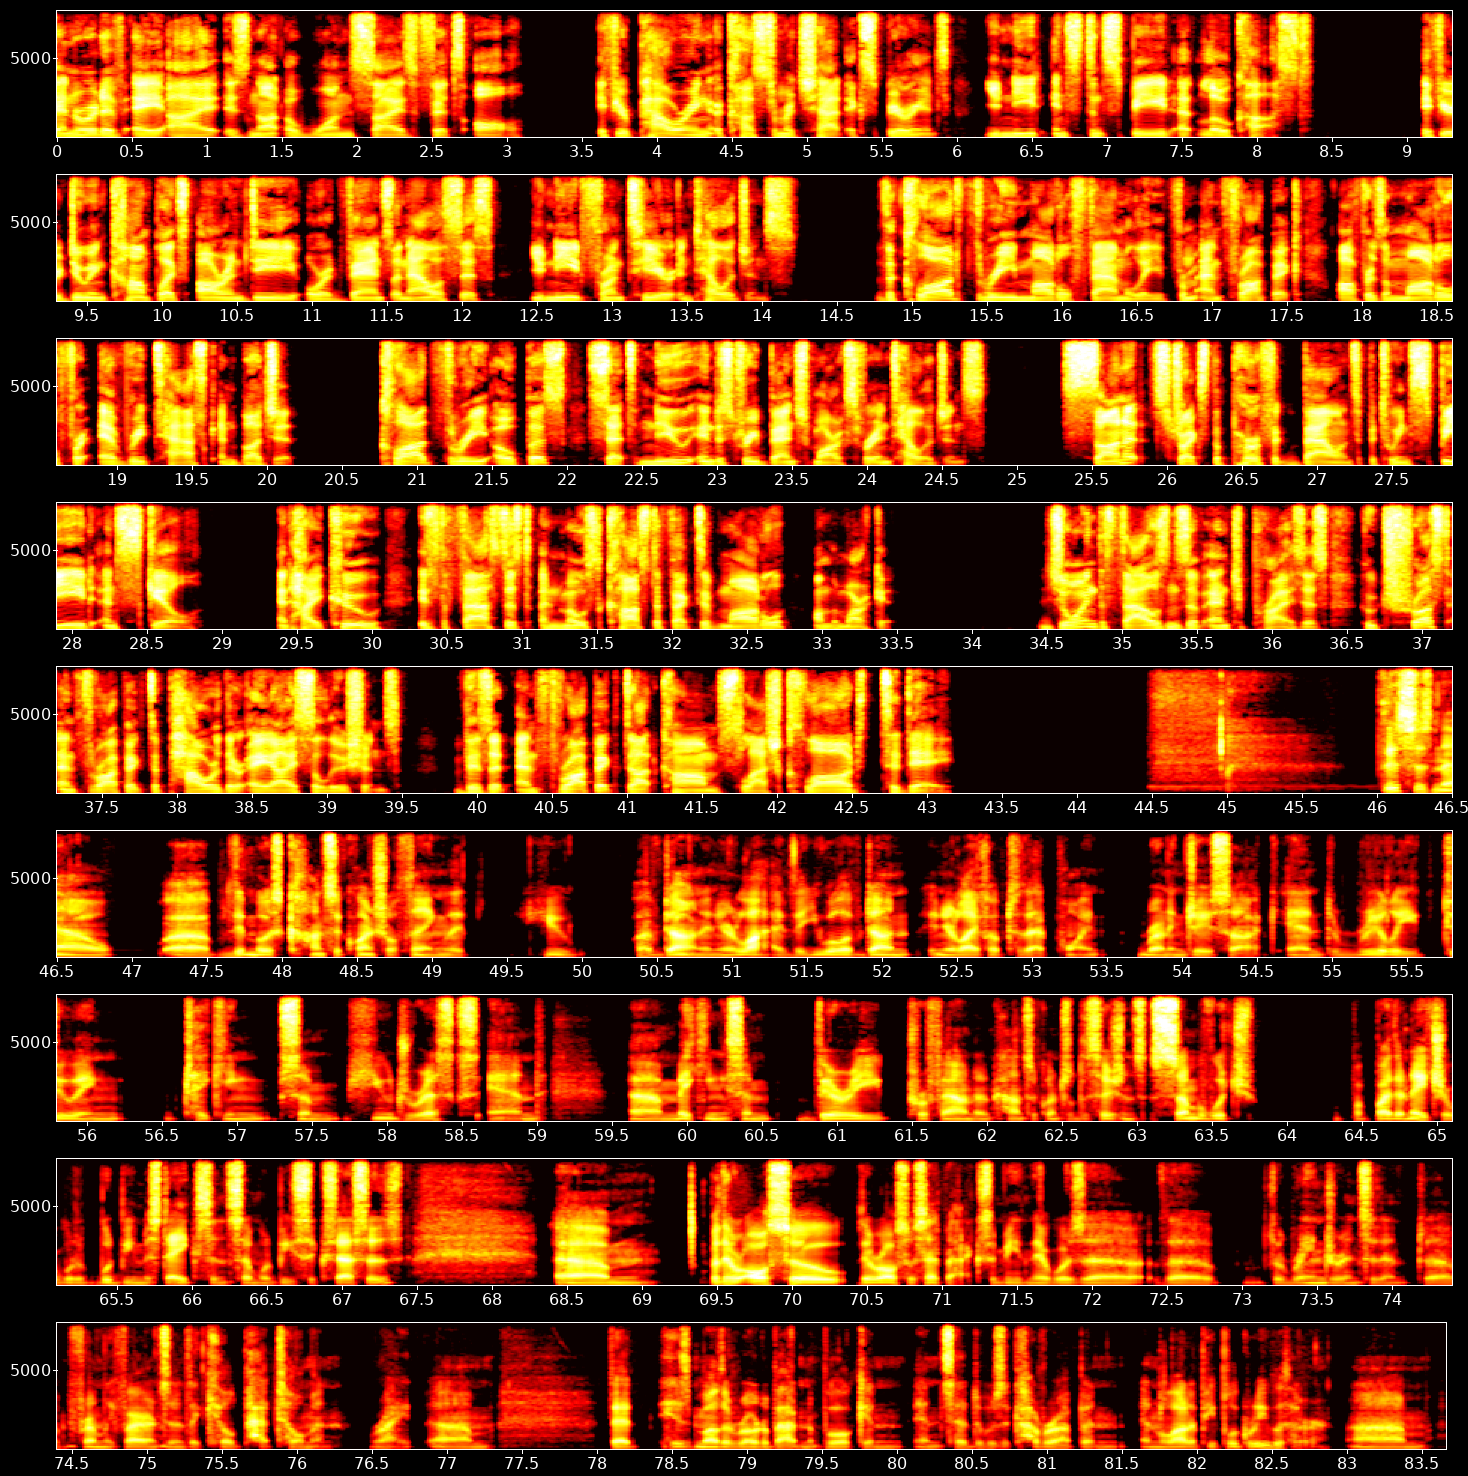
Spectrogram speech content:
Generative AI is not a one size fits all. If you're powering a customer chat experience, you need instant speed at low cost. If you're doing complex R&D or advanced analysis, you need frontier intelligence. The Claude 3 model family from Anthropic offers a model for every task and budget. Claude 3 Opus sets new industry benchmarks for intelligence. Sonnet strikes the perfect balance between speed and skill. And Haiku is the fastest and most cost effective model on the market. Join the thousands of enterprises who trust Anthropic to power their AI solutions. Visit anthropic.com slash Claude today. This is now uh, the most consequential thing that you have done in your life, that you will have done in your life up to that point, running JSOC and really doing, taking some huge risks and um, making some very profound and consequential decisions, some of which, by their nature, would would be mistakes, and some would be successes. Um, but there were also there were also setbacks. I mean, there was a the the Ranger incident, uh, friendly fire incident that killed Pat Tillman, right? Um, that his mother wrote about in a book and, and said it was a cover up, and, and a lot of people agree with her. Um,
